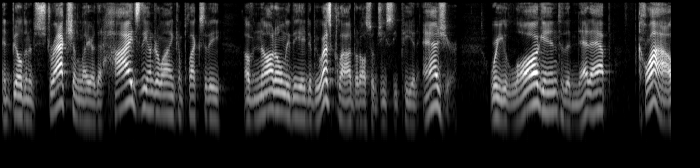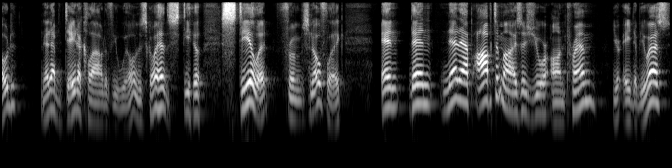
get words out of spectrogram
and build an abstraction layer that hides the underlying complexity of not only the AWS cloud, but also GCP and Azure, where you log into the NetApp cloud, NetApp data cloud, if you will, and just go ahead and steal, steal it from Snowflake. And then NetApp optimizes your on-prem, your AWS,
